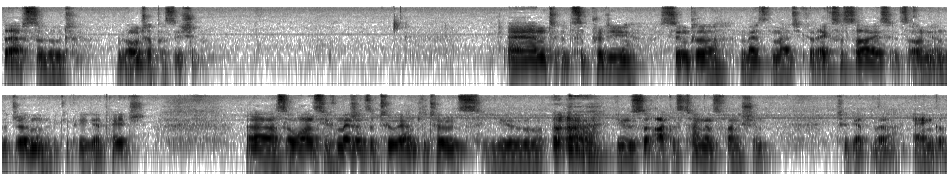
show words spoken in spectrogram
the absolute rotor position. And it's a pretty simple mathematical exercise. It's only on the German Wikipedia page. Uh, so once you've measured the two amplitudes, you use the arcus tangens function to get the angle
